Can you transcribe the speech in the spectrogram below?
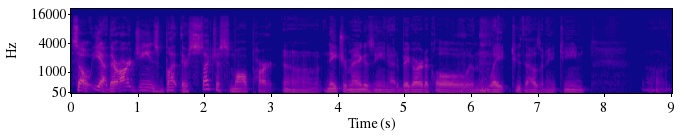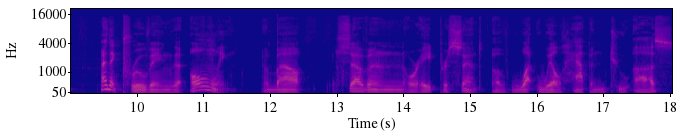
So yeah, there are genes, but they're such a small part. Uh, Nature magazine had a big article in late 2018, uh, I think, proving that only about seven or eight percent of what will happen to us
